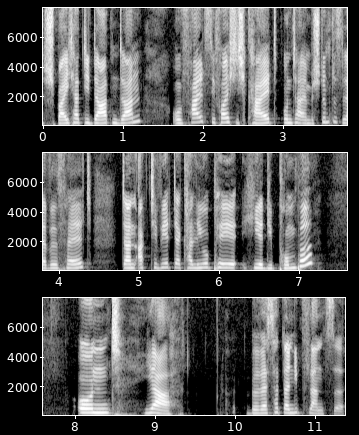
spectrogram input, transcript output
speichert die Daten dann und falls die Feuchtigkeit unter ein bestimmtes Level fällt, dann aktiviert der Calliope hier die Pumpe und ja, bewässert dann die Pflanze.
